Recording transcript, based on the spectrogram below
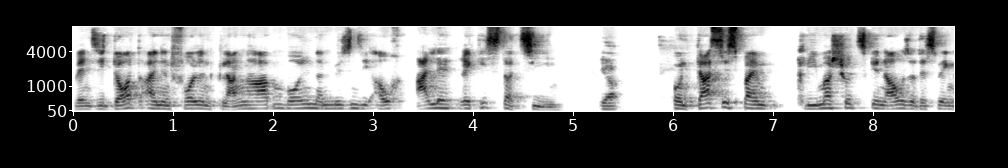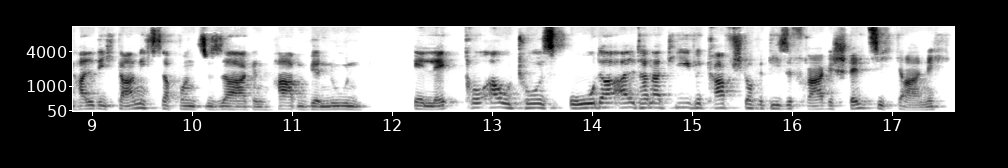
Wenn Sie dort einen vollen Klang haben wollen, dann müssen Sie auch alle Register ziehen. Ja. Und das ist beim Klimaschutz genauso. Deswegen halte ich gar nichts davon zu sagen, haben wir nun Elektroautos oder alternative Kraftstoffe? Diese Frage stellt sich gar nicht.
